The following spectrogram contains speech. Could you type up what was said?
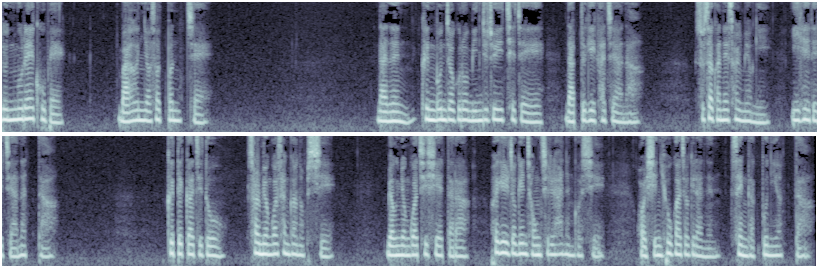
눈물의 고백, 46번째. 나는 근본적으로 민주주의 체제에 납득이 가지 않아 수사관의 설명이 이해되지 않았다. 그때까지도 설명과 상관없이 명령과 지시에 따라 획일적인 정치를 하는 것이 훨씬 효과적이라는 생각뿐이었다.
